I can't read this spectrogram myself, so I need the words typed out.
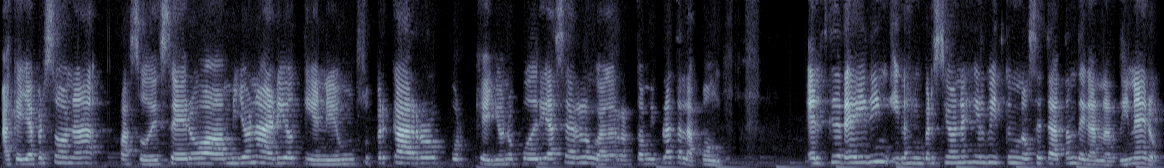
aquella persona pasó de cero a millonario, tiene un supercarro, porque yo no podría hacerlo, voy a agarrar toda mi plata, la pongo. El trading y las inversiones y el Bitcoin no se tratan de ganar dinero,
